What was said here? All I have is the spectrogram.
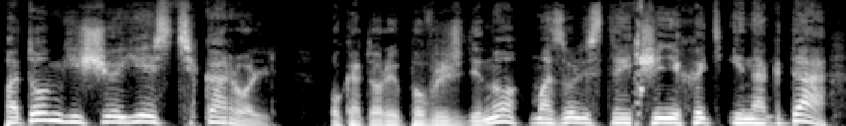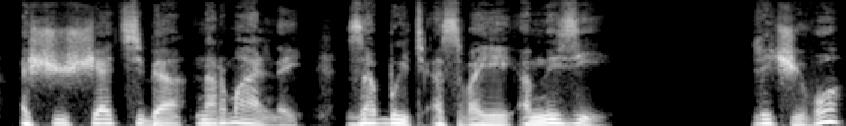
Потом еще есть король, у которой повреждено мозолистое чине хоть иногда ощущать себя нормальной, забыть о своей амнезии. Для чего?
